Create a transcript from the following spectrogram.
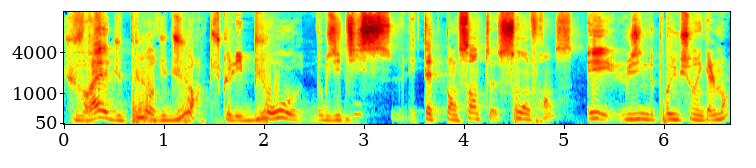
du vrai, du pur, du dur, puisque les bureaux d'Oxitis, les têtes pensantes sont en France, et l'usine de production également,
